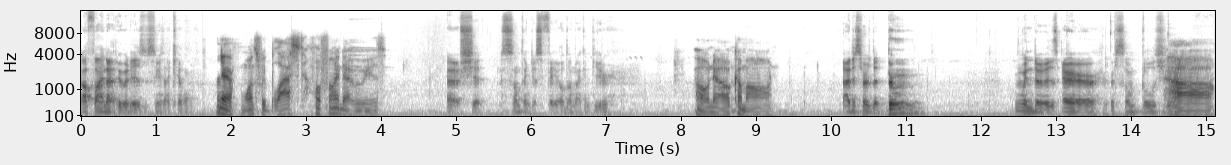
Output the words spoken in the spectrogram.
I'll find out who it is as soon as I kill him. Yeah, once we blast him, we'll find out who he is. Oh shit! Something just failed on my computer. Oh no, come on. I just heard the boom. Windows error or some bullshit. Ah,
